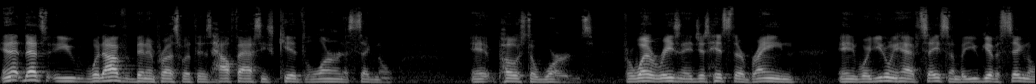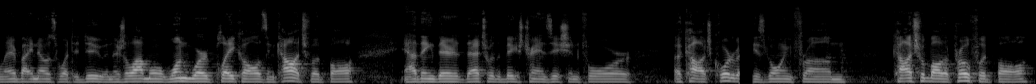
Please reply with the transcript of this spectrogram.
And that, that's you. What I've been impressed with is how fast these kids learn a signal, opposed to words. For whatever reason, it just hits their brain, and where you don't even have to say something, but you give a signal, and everybody knows what to do. And there's a lot more one-word play calls in college football, and I think there that's where the biggest transition for a college quarterback is going from college football to pro football.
